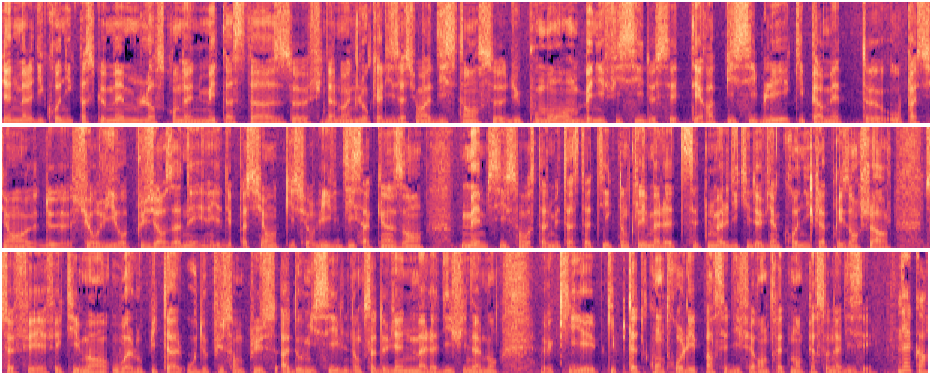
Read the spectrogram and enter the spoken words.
Il y a une maladie chronique parce que même lorsqu'on a une métastase, euh, finalement une localisation à distance euh, du poumon, on bénéficie de ces thérapies ciblées qui permettent euh, aux patients de survivre plusieurs années. Il y a des patients qui survivent 10 à 15 ans, même s'ils sont au stade métastatique. Donc les malades, c'est une maladie qui devient chronique. La prise en charge se fait effectivement ou à l'hôpital ou de plus en plus à domicile. Donc ça devient une maladie finalement qui est qui peut être contrôlée par ces différents traitements personnalisés. D'accord.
